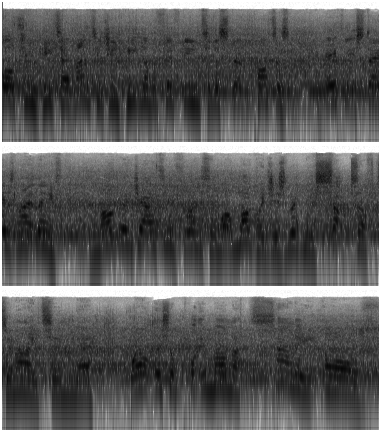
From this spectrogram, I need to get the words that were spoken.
4-2 heat advantage in heat number 15 to the Stoke Potters. If it stays like this, Mogridge out in front, and while Mogridge has ridden his socks off tonight, and uh, well, this will put him on a tally of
